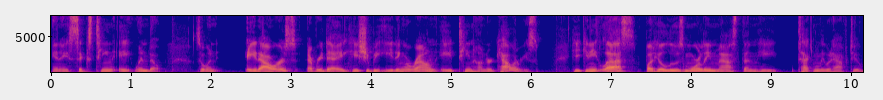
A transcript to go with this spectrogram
in a 16 8 window. So in eight hours every day, he should be eating around 1,800 calories. He can eat less, but he'll lose more lean mass than he technically would have to.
